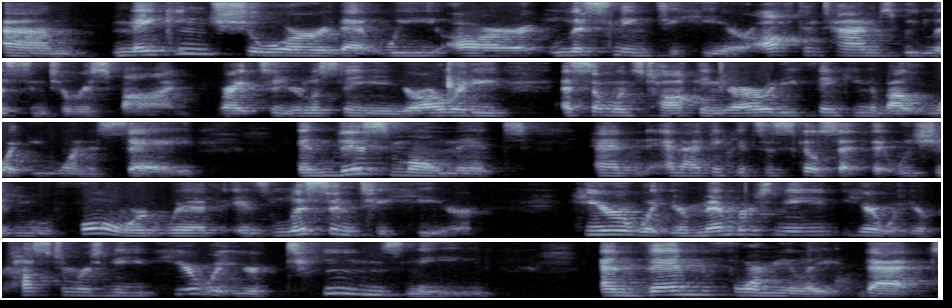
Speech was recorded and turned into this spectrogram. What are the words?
um, making sure that we are listening to hear. Oftentimes we listen to respond, right? So you're listening and you're already, as someone's talking, you're already thinking about what you want to say. In this moment, and, and I think it's a skill set that we should move forward with is listen to hear. Hear what your members need, hear what your customers need, hear what your teams need, and then formulate that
